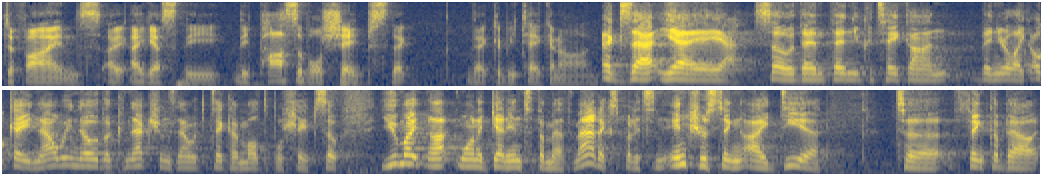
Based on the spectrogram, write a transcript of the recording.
defines I, I guess the the possible shapes that that could be taken on. Exactly. Yeah, yeah, yeah. So then, then you could take on. Then you're like, okay, now we know the connections. Now we can take on multiple shapes. So you might not want to get into the mathematics, but it's an interesting idea to think about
